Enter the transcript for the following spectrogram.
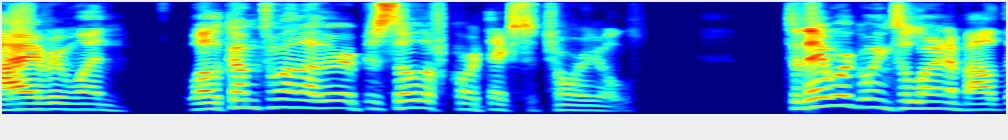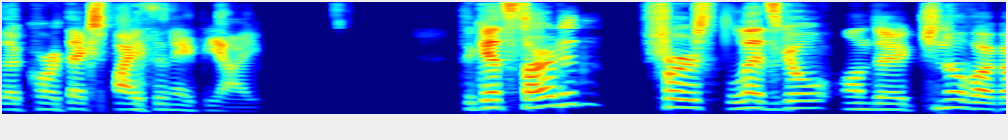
Hi everyone, welcome to another episode of Kortex Tutorial. Today we're going to learn about the Kortex Python API. To get started, first let's go on the Kinova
